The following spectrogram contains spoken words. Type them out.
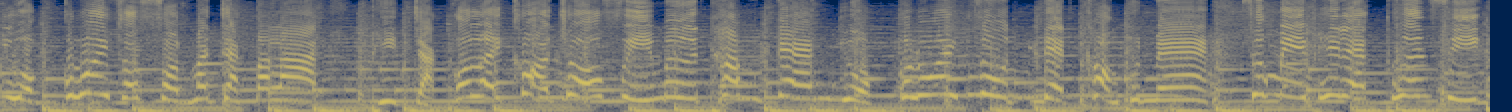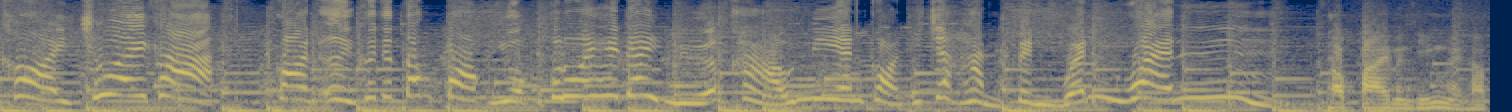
หยวกกล้วยสดๆมาจากตลาด พี่จักรก็เลยขอโชว์ฝีมือทำแกงหยวกกล้วยสูตรเด็ดของคุณแม่ ซึ่งมีพี่เล็กเพื่อนสีคอยช่วยค่ะ ก่อนอื่นก็จะต้องปอกหยวกกล้วยให้ได้เนื้อขาวเนียนก่อนที่จะหั่นเป็นแว่นๆเอาปลายมันทิ้งหน่อยครับ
